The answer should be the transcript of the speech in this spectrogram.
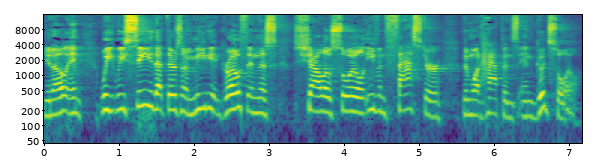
You know, and we, we see that there's an immediate growth in this shallow soil even faster than what happens in good soil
